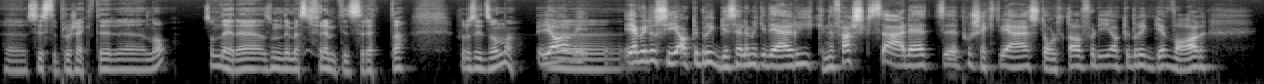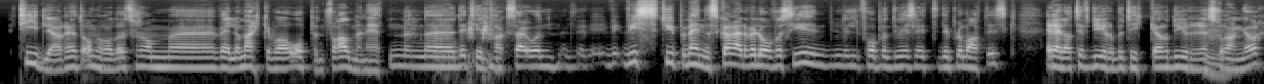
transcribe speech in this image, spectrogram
uh, siste, prosjekter uh, nå? Som dere, som de mest fremtidsretta, for å si det sånn, da? Ja, vi, jeg vil jo si Aker Brygge, selv om ikke det er rykende ferskt, så er det et prosjekt vi er stolt av, fordi Aker Brygge var tidligere et område som uh, vel å merke var åpent for allmennheten, men uh, det tiltrakk seg jo en viss type mennesker, er det vel lov å si, forhåpentligvis litt diplomatisk. Relativt dyre butikker, dyre mm. restauranter.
